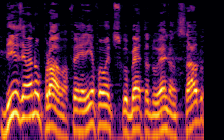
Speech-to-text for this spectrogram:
Dizem, mas não provam. A Ferreirinha foi uma descoberta do Hélio Ansaldo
